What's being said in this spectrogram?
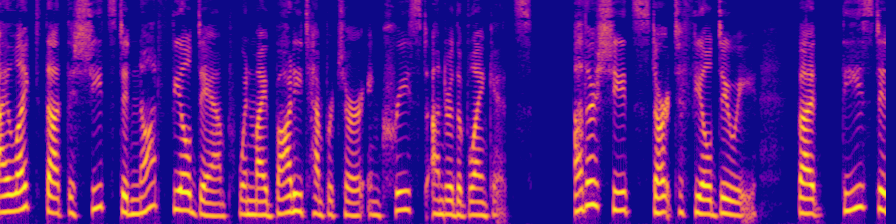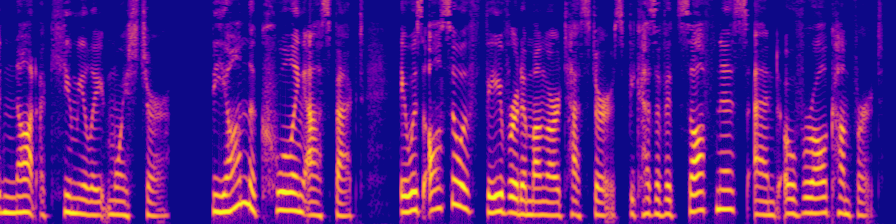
I liked that the sheets did not feel damp when my body temperature increased under the blankets. Other sheets start to feel dewy, but these did not accumulate moisture. Beyond the cooling aspect, it was also a favorite among our testers because of its softness and overall comfort.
